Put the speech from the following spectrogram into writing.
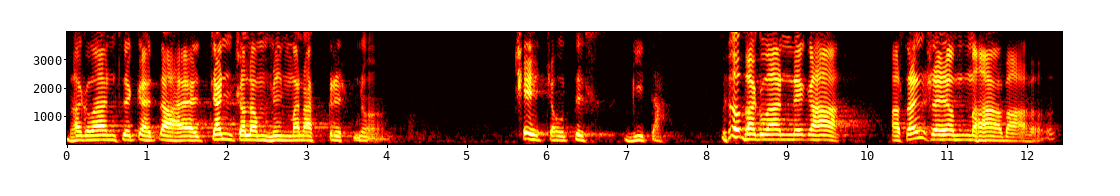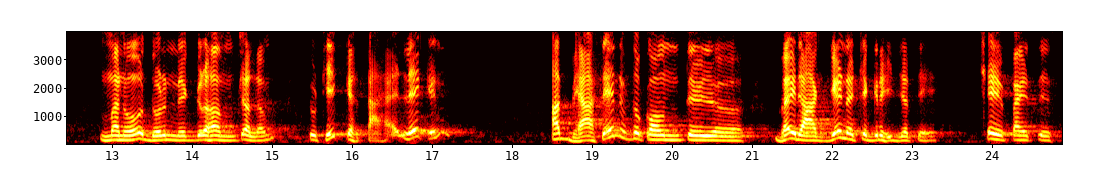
भगवान से कहता है, चंचलम ही मना कृष्ण। छ चौतीस गीता। तो भगवान ने कहा असंशय महाबाह, मनो दुर्निग्रह चलम। तो ठीक कहता है, लेकिन अभ्यास न तो कौन ते वैराग्य न गृहते छ पैतीस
